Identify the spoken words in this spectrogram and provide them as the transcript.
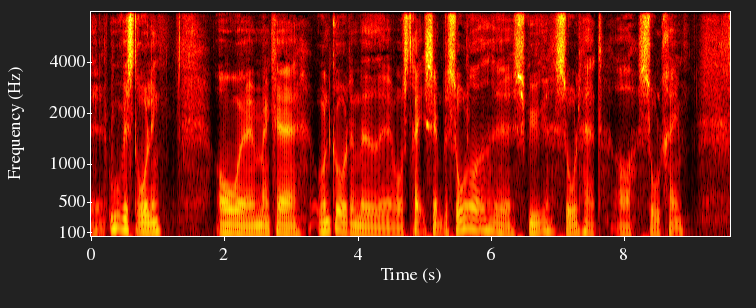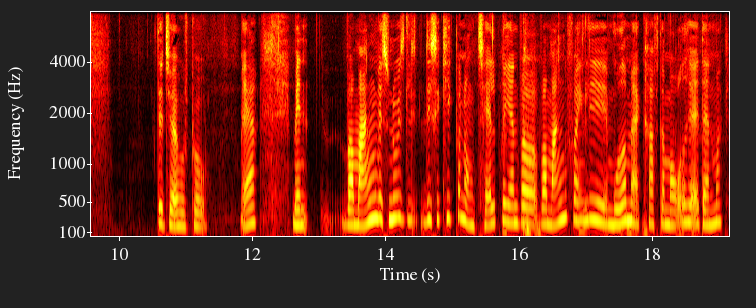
øh, UV-stråling. Og øh, man kan undgå det med øh, vores tre simple solråd, øh, skygge, solhat og solcreme. Det tør jeg huske på. Ja, men hvor mange, hvis nu lige skal kigge på nogle tal, Brian, hvor, hvor mange får egentlig modermærkekræft om året her i Danmark?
